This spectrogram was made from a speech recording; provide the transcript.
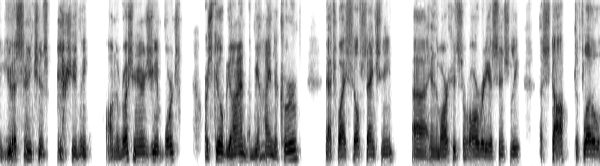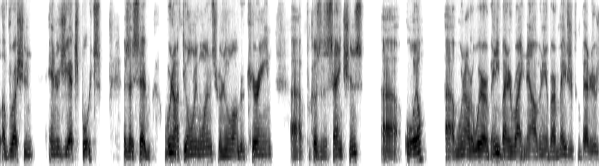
U.S. Uh, sanctions, excuse me, on the Russian energy imports are still behind behind the curve that's why self-sanctioning uh, in the markets are already essentially a stop the flow of Russian energy exports. As I said, we're not the only ones who are no longer carrying, uh, because of the sanctions, uh, oil. Uh, we're not aware of anybody right now of any of our major competitors,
